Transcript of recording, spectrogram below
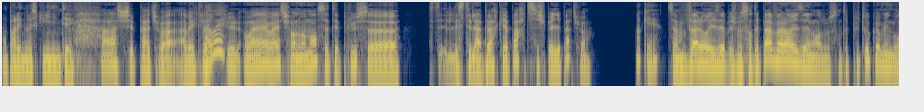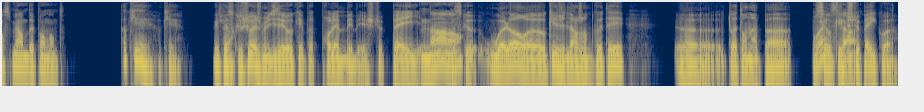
On parlait de masculinité. Ah, je sais pas, tu vois, avec le Ah ouais? recul. Ouais, ouais, sur le moment, c'était plus. euh, c'était c'était la peur qu'elle parte si je payais pas, tu vois. Ok. Ça me valorisait. Je me sentais pas valorisé, non. Je me sentais plutôt comme une grosse merde dépendante. Ok. Ok. Oui, parce que je, vois, je me disais, ok, pas de problème, bébé, je te paye. Non, non. Parce que, ou alors, euh, ok, j'ai de l'argent de côté. euh, toi, t'en as pas. Ouais, c'est ok que je te paye, quoi.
